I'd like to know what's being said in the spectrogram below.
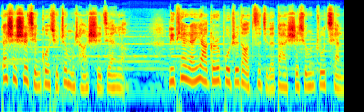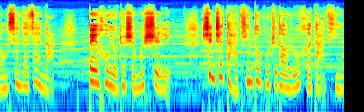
但是事情过去这么长时间了。李天然压根儿不知道自己的大师兄朱潜龙现在在哪儿，背后有着什么势力，甚至打听都不知道如何打听。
